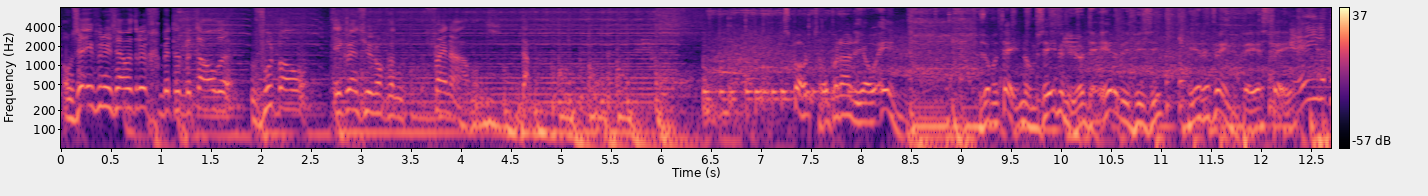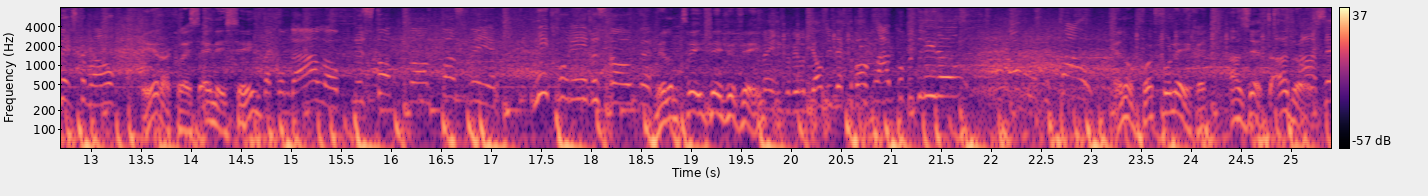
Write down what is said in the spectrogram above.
Om 7 uur zijn we terug met het betaalde voetbal. Ik wens u nog een fijne avond. Dag. Sport op Radio 1. Zometeen om 7 uur de Eredivisie. Heerenveen PSV. De hele beste bal. Heracles NEC. Daar komt de aanloop. De stop van Pasveer. Niet goed ingeschoten. Willem 2 VVV. Van Willem Jans. Die legt de bal klaar. Komt de 3-0. Over de paal. En om kwart voor 9 AZ ADO. AZ 2-0.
